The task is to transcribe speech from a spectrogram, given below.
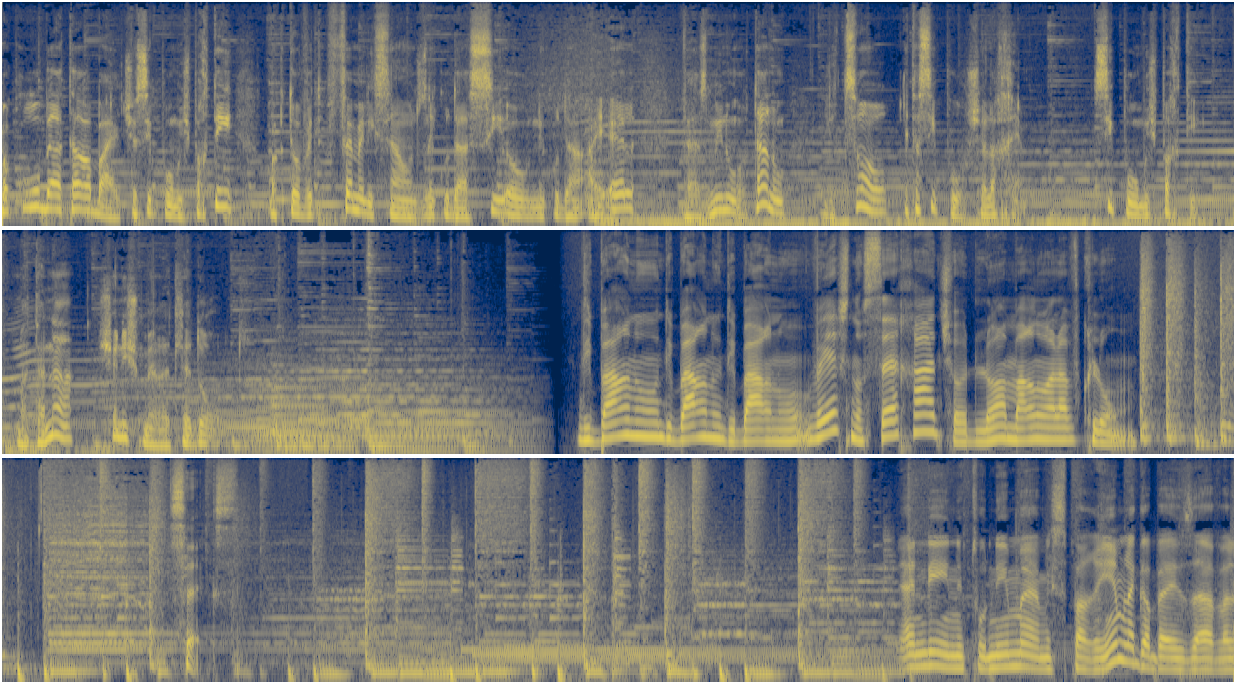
בקרו באתר הבית של סיפור משפחתי בכתובת familysounds.co.il והזמינו אותנו ליצור את הסיפור שלכם. סיפור משפחתי, מתנה שנשמרת לדורות. דיברנו, דיברנו, דיברנו, ויש נושא אחד שעוד לא אמרנו עליו כלום. סקס. אין לי נתונים אה, מספריים לגבי זה, אבל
